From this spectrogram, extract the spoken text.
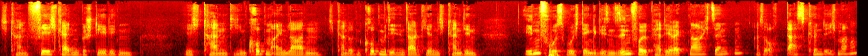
ich kann Fähigkeiten bestätigen, ich kann die in Gruppen einladen, ich kann dort in Gruppen mit ihnen interagieren, ich kann den Infos, wo ich denke, die sind sinnvoll, per Direktnachricht senden. Also auch das könnte ich machen.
